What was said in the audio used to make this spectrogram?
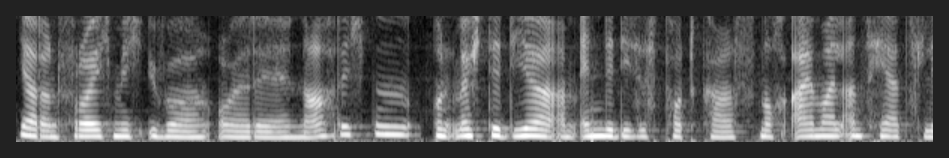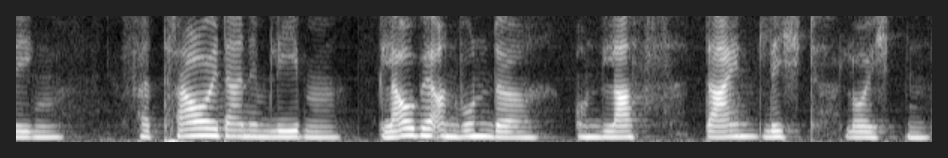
Ja, dann freue ich mich über eure Nachrichten und möchte dir am Ende dieses Podcasts noch einmal ans Herz legen. Vertraue deinem Leben, glaube an Wunder und lass dein Licht leuchten.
